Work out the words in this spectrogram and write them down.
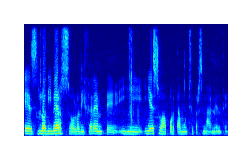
es lo diverso, lo diferente y eso aporta mucho personalmente.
